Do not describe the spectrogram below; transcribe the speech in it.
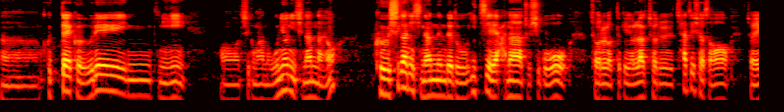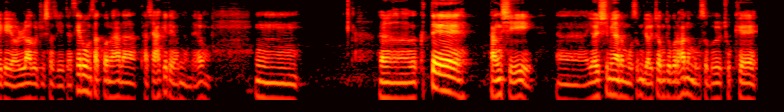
어, 그때 그 의뢰인 분이, 어, 지금 한 5년이 지났나요? 그 시간이 지났는데도 잊지 않아 주시고, 저를 어떻게 연락처를 찾으셔서 저에게 연락을 주셔서 이제 새로운 사건을 하나 다시 하게 되었는데요. 음, 어, 그때 당시 어, 열심히 하는 모습, 열정적으로 하는 모습을 좋게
